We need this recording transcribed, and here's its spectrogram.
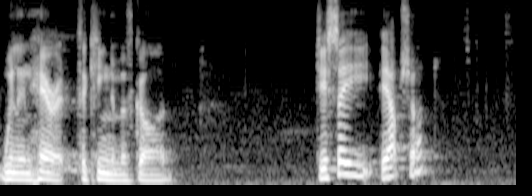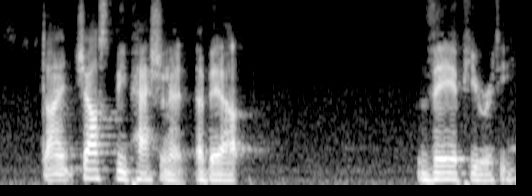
will inherit the kingdom of God. Do you see the upshot? Don't just be passionate about their purity,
